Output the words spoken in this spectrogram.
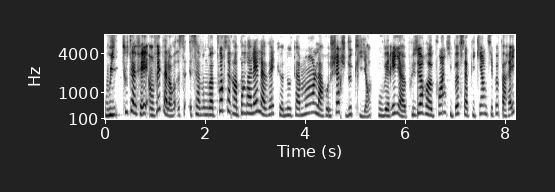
Oui, tout à fait. En fait, alors, ça, on va pouvoir faire un parallèle avec euh, notamment la recherche de clients. Vous verrez, il y a plusieurs euh, points qui peuvent s'appliquer un petit peu pareil.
